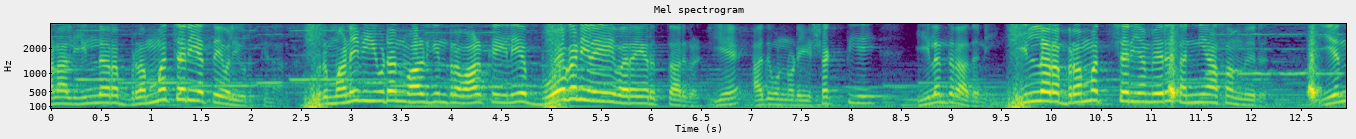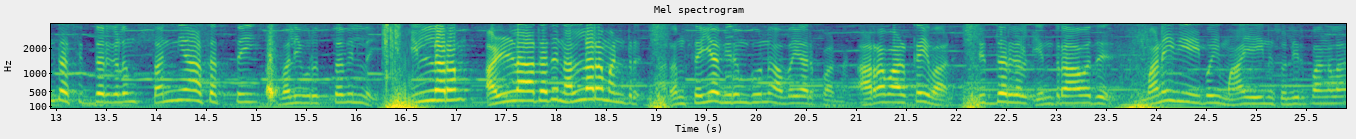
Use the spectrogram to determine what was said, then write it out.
ஆனால் இல்லற பிரம்மச்சரியத்தை வலியுறுத்த ஒரு மனைவியுடன் வாழ்கின்ற வாழ்க்கையிலேயே போக நிலையை வரையறுத்தார்கள். ஏன் அது உன்னுடைய சக்தியை இழந்துராத நீ. இல்லற பிரம்மச்சரியம் வேறு சந்நியாசம் வேறு. எந்த சித்தர்களும் சந்நியாசத்தை வலியுறுத்தவில்லை. இல்லறம் அல்லாதது நல்லறம் அன்று. அறம் செய்ய விரும்புன்னு ஔவையார் பாடின அற வாழ்க்கை வாழ். சித்தர்கள் என்றாவது மனைவியை போய் மாயைன்னு சொல்லியிருப்பாங்களா?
